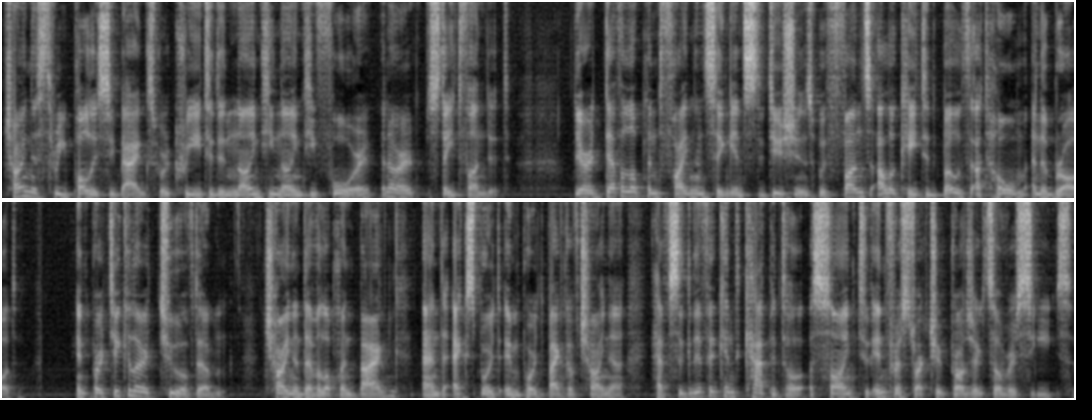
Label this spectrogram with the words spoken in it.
China's three policy banks were created in 1994 and are state funded. They are development financing institutions with funds allocated both at home and abroad. In particular, two of them, China Development Bank and Export Import Bank of China, have significant capital assigned to infrastructure projects overseas.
